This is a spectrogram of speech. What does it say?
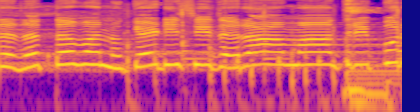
ರಥವನ್ನು ಕೆಡಿಸಿದ ರಾಮ ತ್ರಿಪುರ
